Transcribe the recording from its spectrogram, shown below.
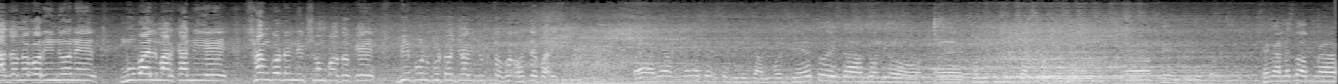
রাজানগর ইউনিয়নের মোবাইল মার্কা নিয়ে সাংগঠনিক সম্পাদকে বিপুল বুটো জয়যুক্ত হতে পারি। আমি আপনার কাছে একটা জিনিস জানব যেহেতু এটা দলীয় সেখানে তো আপনার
